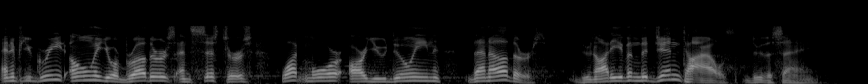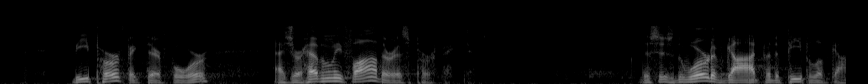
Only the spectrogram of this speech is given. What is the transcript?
And if you greet only your brothers and sisters, what more are you doing than others? Do not even the Gentiles do the same? Be perfect, therefore, as your heavenly Father is perfect. This is the word of God for the people of God.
